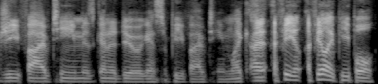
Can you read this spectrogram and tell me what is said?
G five team is going to do against a P five team. Like I, I feel. I feel like people.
